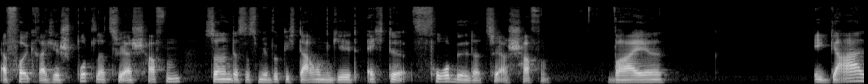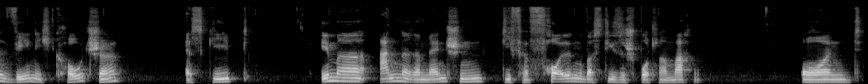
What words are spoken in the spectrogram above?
erfolgreiche Sportler zu erschaffen, sondern dass es mir wirklich darum geht, echte Vorbilder zu erschaffen. Weil egal wen ich coache, es gibt immer andere Menschen, die verfolgen, was diese Sportler machen. Und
